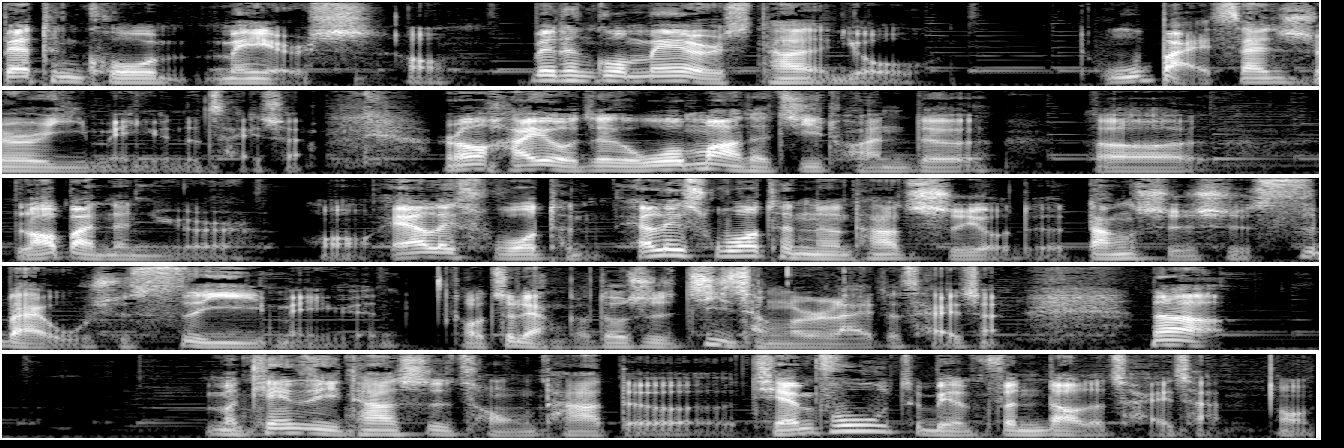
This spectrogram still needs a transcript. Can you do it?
，Bettencourt Mayers 哦，Bettencourt Mayers 他有五百三十二亿美元的财产，然后还有这个 Walmart 集团的。呃，老板的女儿哦，Alice Walton，Alice Walton 呢，她持有的当时是四百五十四亿美元哦，这两个都是继承而来的财产。那 Mackenzie 她是从她的前夫这边分到的财产哦，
